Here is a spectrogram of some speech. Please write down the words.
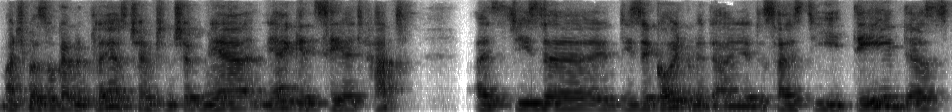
manchmal sogar eine Players Championship mehr, mehr gezählt hat als diese, diese Goldmedaille. Das heißt, die Idee, dass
